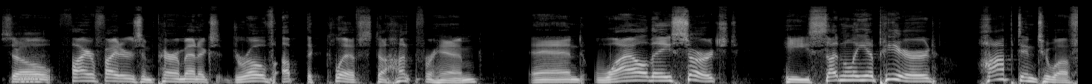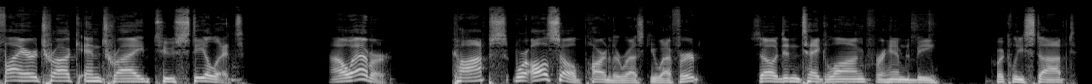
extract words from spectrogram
So hmm. firefighters and paramedics drove up the cliffs to hunt for him. And while they searched, he suddenly appeared, hopped into a fire truck, and tried to steal it. However, cops were also part of the rescue effort, so it didn't take long for him to be quickly stopped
